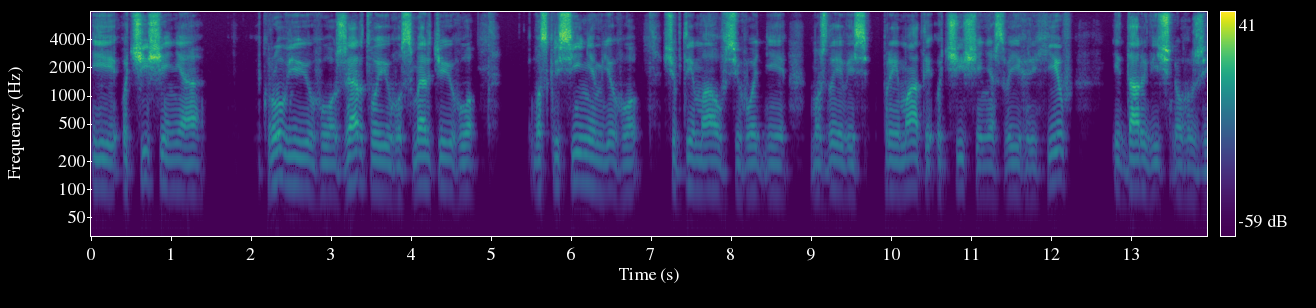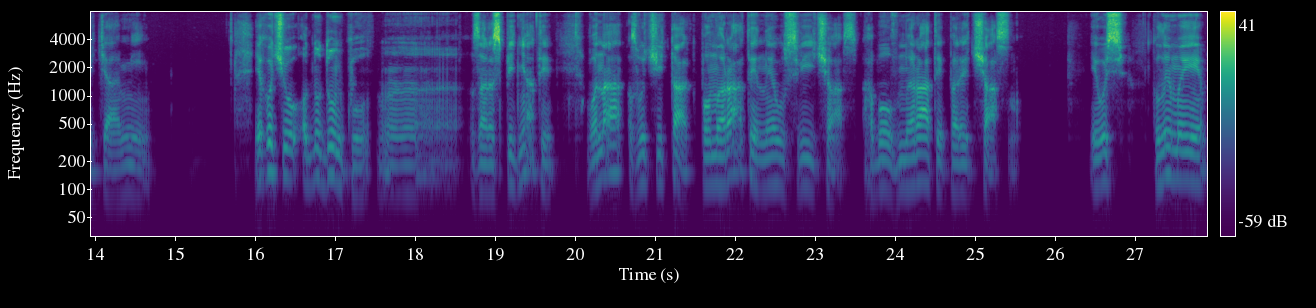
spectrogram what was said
і очищення кров'ю Його, жертвою Його, смертю Його, Воскресінням Його, щоб ти мав сьогодні можливість приймати очищення своїх гріхів і дар вічного життя. Амінь. Я хочу одну думку е, зараз підняти. Вона звучить так: помирати не у свій час або вмирати передчасно. І ось коли ми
